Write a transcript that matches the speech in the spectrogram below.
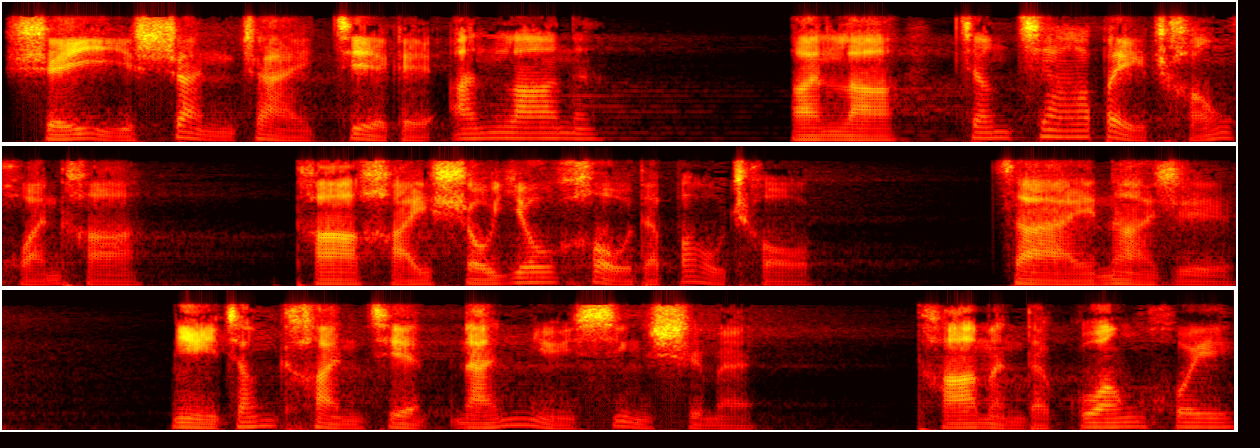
谁以善债借给安拉呢？安拉将加倍偿还他，他还收优厚的报酬。在那日，你将看见男女信士们，他们的光辉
